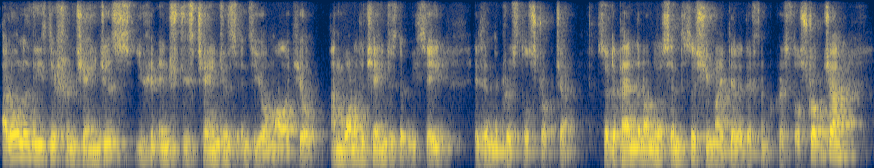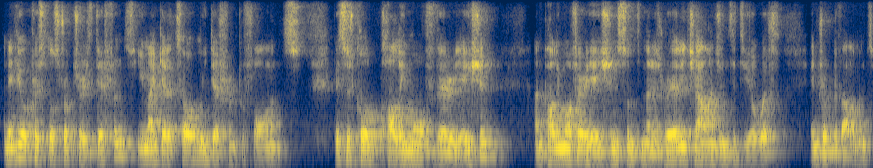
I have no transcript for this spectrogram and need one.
at all of these different changes, you can introduce changes into your molecule. And one of the changes that we see is in the crystal structure. So depending on your synthesis, you might get a different crystal structure. And if your crystal structure is different, you might get a totally different performance. This is called polymorph variation. And polymorph variation is something that is really challenging to deal with in drug development.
